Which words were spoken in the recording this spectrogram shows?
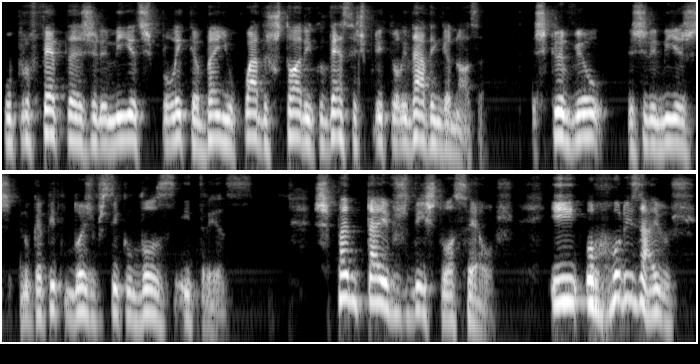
O profeta Jeremias explica bem o quadro histórico dessa espiritualidade enganosa. Escreveu Jeremias, no capítulo 2, versículo 12 e 13. Espantei-vos disto, ó céus, e horrorizai-vos.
